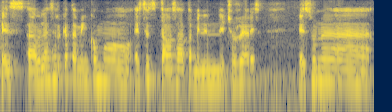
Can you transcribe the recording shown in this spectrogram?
Es, habla acerca también como, esta está basada también en hechos reales, es una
